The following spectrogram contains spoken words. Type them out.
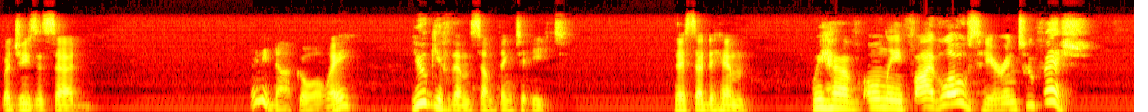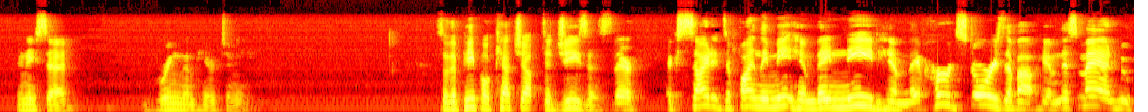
But Jesus said, They need not go away. You give them something to eat. They said to him, We have only five loaves here and two fish. And he said, Bring them here to me. So the people catch up to Jesus. They're excited to finally meet him. They need him. They've heard stories about him. This man who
